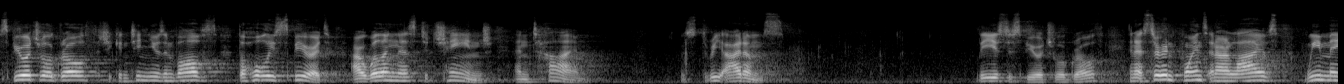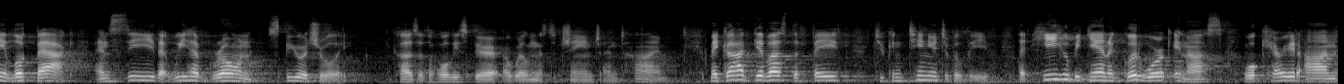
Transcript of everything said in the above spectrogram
Spiritual growth, she continues, involves the Holy Spirit, our willingness to change, and time. Those three items leads to spiritual growth. And at certain points in our lives, we may look back and see that we have grown spiritually because of the Holy Spirit, our willingness to change, and time. May God give us the faith to continue to believe that He who began a good work in us will carry it on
